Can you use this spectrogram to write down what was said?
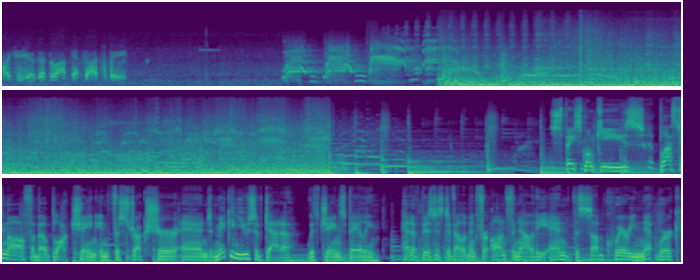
wishes you good luck and Godspeed. Space Monkeys blasting off about blockchain infrastructure and making use of data with James Bayly, head of business development for OnFinality and the Subquery Network.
